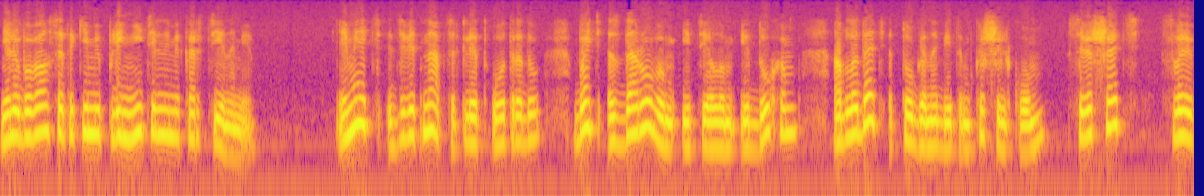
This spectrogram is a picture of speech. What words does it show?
не любовался такими пленительными картинами. Иметь девятнадцать лет от роду, быть здоровым и телом, и духом, обладать туго набитым кошельком, совершать свое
